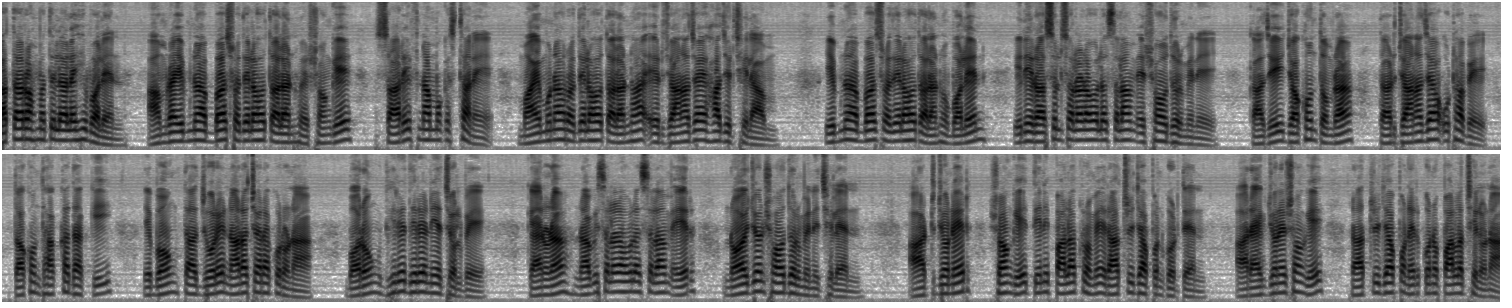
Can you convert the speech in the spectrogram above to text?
আতা রহমতুল্লা আলহী বলেন, আমরা ইবনু আব্বাস রদিল্লাহ তালাহের সঙ্গে সারিফ নামক স্থানে মায়মুনা রদিল্লাহ তালাহা এর জানাজায় হাজির ছিলাম। ইবনু আব্বাস রদিল্লাহ তালাহু বলেন, ইনি রাসুল সাল্লাহ সাল্লাম এর সহধর্মিনী কাজেই যখন তোমরা তার জানাজা উঠাবে, তখন ধাক্কাধাক্কি এবং তা জোরে নাড়াচাড়া করো না, বরং ধীরে ধীরে নিয়ে চলবে। কেননা নাবি সাল্লাহ সাল্লাম এর নয়জন সহধর্মিনী ছিলেন। আটজনের সঙ্গে তিনি পালাক্রমে রাত্রি যাপন করতেন। আর একজনের সঙ্গে রাত্রি যাপনের কোনো পালা ছিল না।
